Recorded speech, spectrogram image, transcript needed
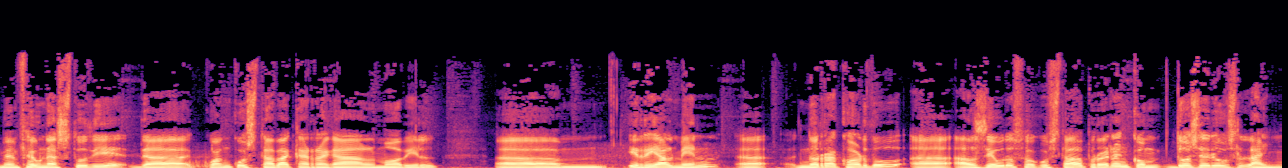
vam fer un estudi de quan costava carregar el mòbil Um, I realment, uh, no recordo uh, els euros que costava, però eren com dos euros l'any.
